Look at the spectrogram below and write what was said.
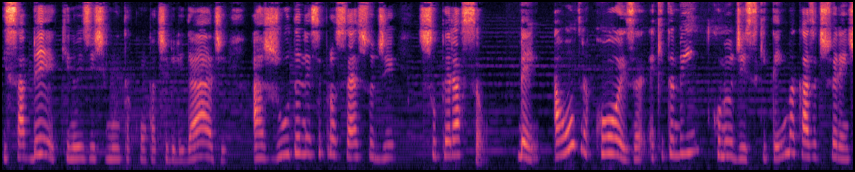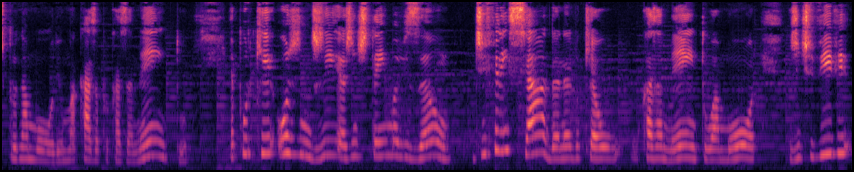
E saber que não existe muita compatibilidade ajuda nesse processo de superação. Bem, a outra coisa é que também, como eu disse, que tem uma casa diferente para o namoro e uma casa para o casamento, é porque hoje em dia a gente tem uma visão diferenciada né, do que é o, o, casamento, o amor. A gente vive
